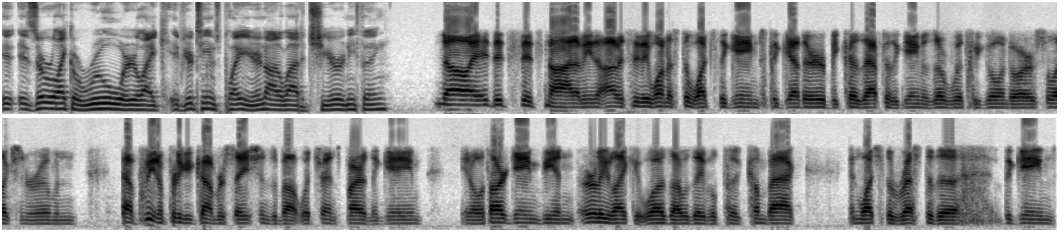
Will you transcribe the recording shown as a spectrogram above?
is, there like a rule where you're like, if your team's playing, you're not allowed to cheer or anything? No, it's it's not. I mean, obviously they want us to watch the games together because after the game is over with, we go into our selection room and have you know pretty good conversations about what transpired in the game. You know, with our game being early like it was, I was able to come back and watch the rest of the the games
